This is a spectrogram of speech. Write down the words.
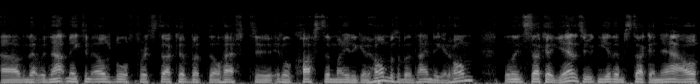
um, that would not make them eligible for tzedakah, but they'll have to. It'll cost them money to get home. So by the time they get home, they'll need tzedakah again. So you can give them tzedakah now,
